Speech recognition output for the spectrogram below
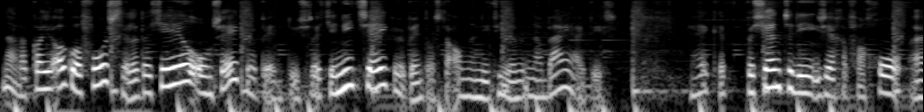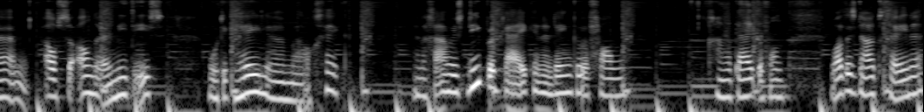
nou, dan kan je ook wel voorstellen dat je heel onzeker bent. Dus dat je niet zeker bent als de ander niet in je nabijheid is. Ik heb patiënten die zeggen van, goh, ehm, als de ander er niet is, word ik helemaal gek. En dan gaan we eens dieper kijken en dan denken we van, gaan we kijken van, wat is nou hetgene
